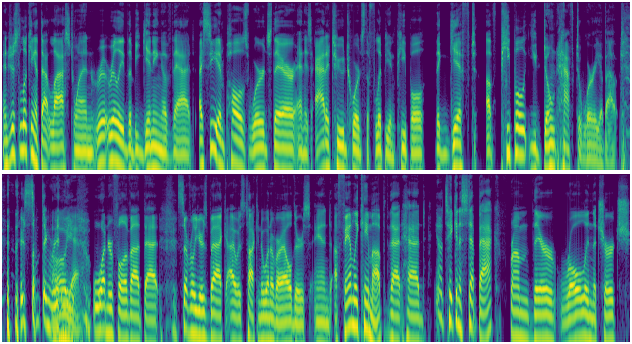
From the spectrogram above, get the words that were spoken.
And just looking at that last one, re- really the beginning of that, I see in Paul's words there and his attitude towards the Philippian people the gift of people you don't have to worry about. There's something oh, really Oh, yeah. wonderful about that. Several years back, I was talking to one of our elders, and a family came up that had, you know, taken a step back from their role in the church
